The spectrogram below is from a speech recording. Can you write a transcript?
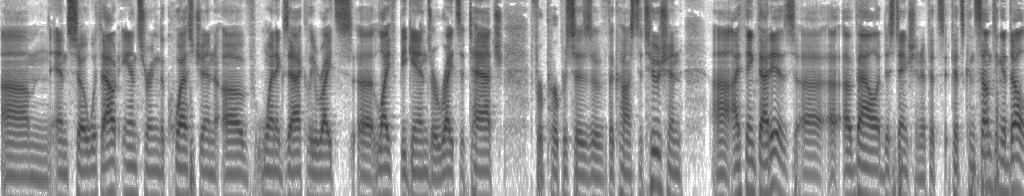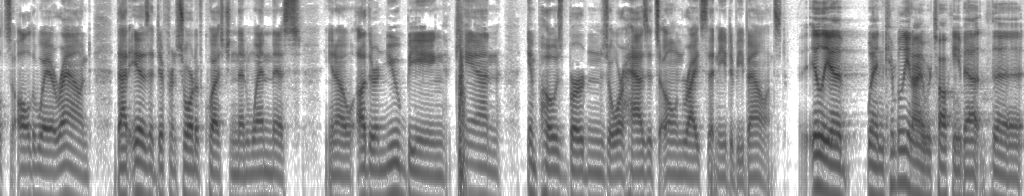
Um, and so, without answering the question of when exactly rights uh, life begins or rights attach for purposes of the Constitution, uh, I think that is a, a, valid distinction. If it's if it's consenting adults all the way around, that is a different sort of question than when this you know other new being can impose burdens or has its own rights that need to be balanced. Ilya, when Kimberly and I were talking about the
